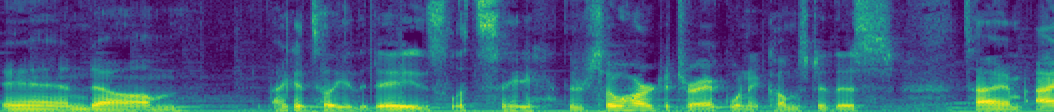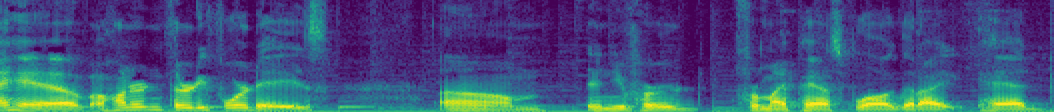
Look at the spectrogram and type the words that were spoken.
and um, I could tell you the days. Let's see, they're so hard to track when it comes to this time. I have 134 days, um, and you've heard from my past blog that I had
